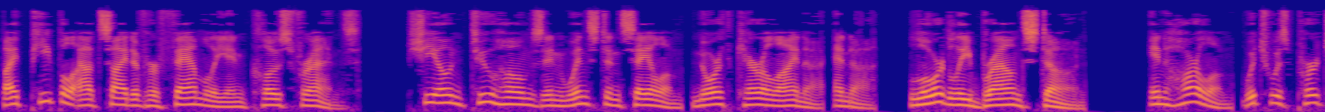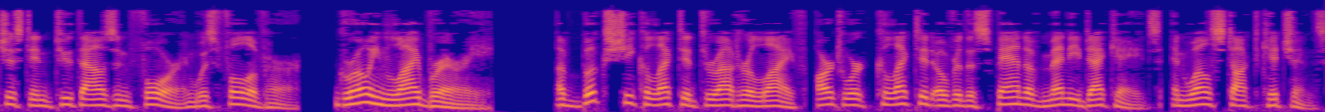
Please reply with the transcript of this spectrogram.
by people outside of her family and close friends. She owned two homes in Winston-Salem, North Carolina, and a "'lordly brownstone' in Harlem, which was purchased in 2004 and was full of her "'growing library' of books she collected throughout her life, artwork collected over the span of many decades, and well-stocked kitchens.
